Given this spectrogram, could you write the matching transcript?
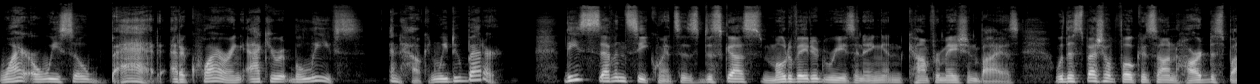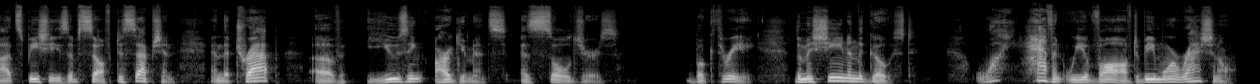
Why are we so bad at acquiring accurate beliefs? And how can we do better? These seven sequences discuss motivated reasoning and confirmation bias, with a special focus on hard to spot species of self deception and the trap of using arguments as soldiers. Book 3 The Machine and the Ghost why haven't we evolved to be more rational?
